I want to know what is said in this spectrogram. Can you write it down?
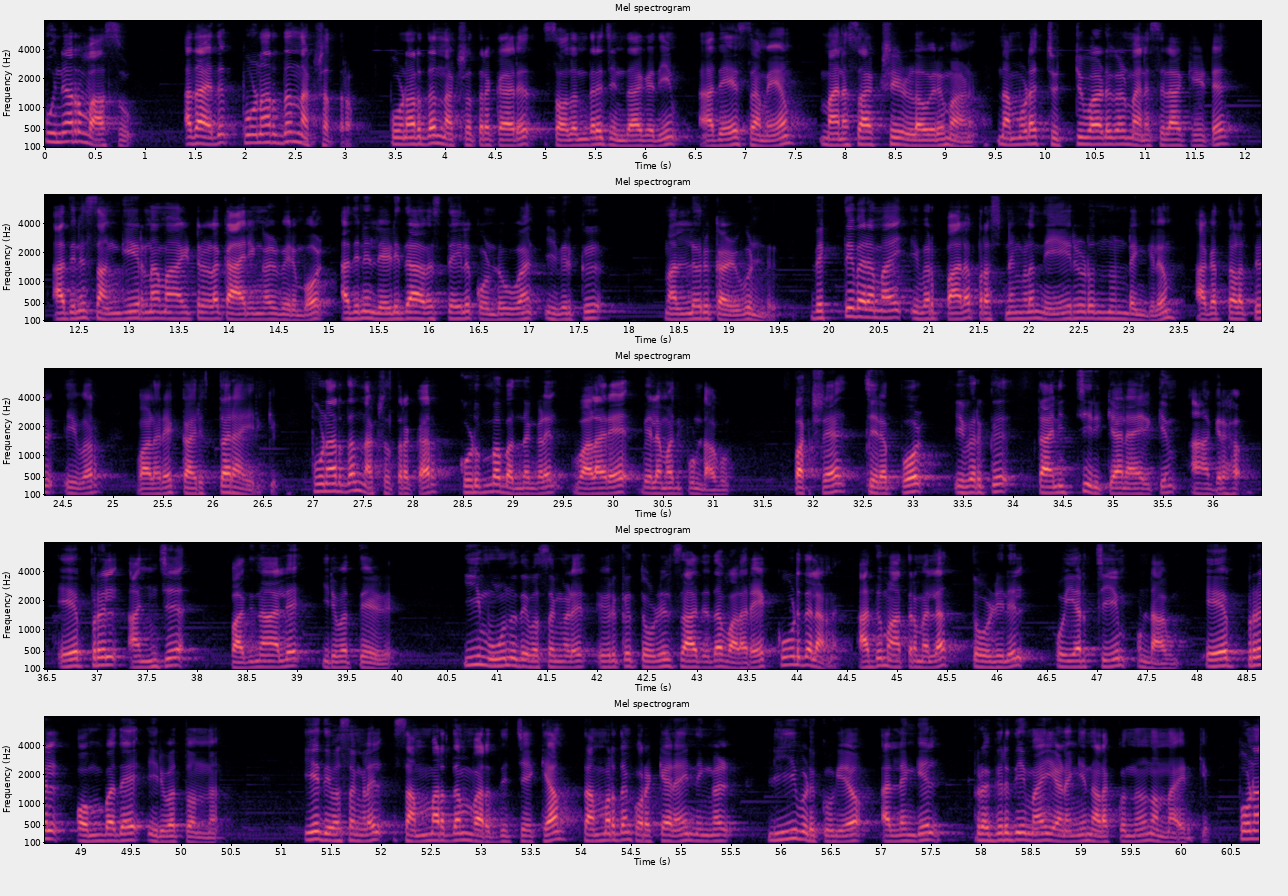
പുനർവാസു അതായത് പുണർദ നക്ഷത്രം. പുണർദ നക്ഷത്രക്കാർ സ്വതന്ത്ര ചിന്താഗതിയും അതേസമയം മനസാക്ഷിയുള്ളവരുമാണ്. നമ്മുടെ ചുറ്റുപാടുകൾ മനസ്സിലാക്കിയിട്ട് അതിന് സങ്കീർണമായിട്ടുള്ള കാര്യങ്ങൾ വരുമ്പോൾ അതിന് ലളിതാവസ്ഥയിൽ കൊണ്ടുപോകാൻ ഇവർക്ക് നല്ലൊരു കഴിവുണ്ട്. വ്യക്തിപരമായി ഇവർ പല പ്രശ്നങ്ങളും നേരിടുന്നുണ്ടെങ്കിലും അകത്തളത്തിൽ ഇവർ വളരെ കരുത്തരായിരിക്കും. പുണർദം നക്ഷത്രക്കാർ കുടുംബ ബന്ധങ്ങളിൽ വളരെ വിലമതിപ്പുണ്ടാകും. പക്ഷേ ചിലപ്പോൾ ഇവർക്ക് തനിച്ചിരിക്കാനായിരിക്കും ആഗ്രഹം. ഏപ്രിൽ അഞ്ച് പതിനാല് ഇരുപത്തേഴ്. ഈ മൂന്ന് ദിവസങ്ങളിൽ ഇവർക്ക് തൊഴിൽ സാധ്യത വളരെ കൂടുതലാണ്. അതുമാത്രമല്ല തൊഴിലിൽ ഉയർച്ചയും ഉണ്ടാകും. ഏപ്രിൽ ഒമ്പത് ഇരുപത്തൊന്ന്. ഈ ദിവസങ്ങളിൽ സമ്മർദ്ദം വർദ്ധിച്ചേക്കാം. സമ്മർദ്ദം കുറയ്ക്കാനായി നിങ്ങൾ ലീവ് എടുക്കുകയോ അല്ലെങ്കിൽ പ്രകൃതിയുമായി ഇണങ്ങി നടക്കുന്നത് നന്നായിരിക്കും.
